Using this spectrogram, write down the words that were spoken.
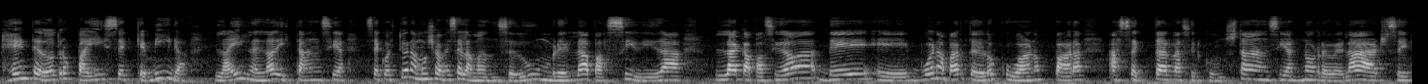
gente de otros países que mira la isla en la distancia, se cuestiona muchas veces la mansedumbre, la pasividad, la capacidad de eh, buena parte de los cubanos para aceptar las circunstancias, no rebelarse,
